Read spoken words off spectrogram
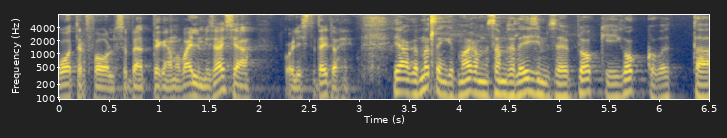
waterfall, sa pead tegema valmis asja, kolistada ei tohi. ja, aga mõtlengi, et ma arvan, me saame selle esimese ploki kokku võtta,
